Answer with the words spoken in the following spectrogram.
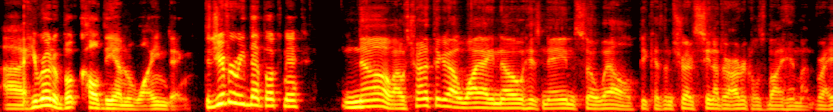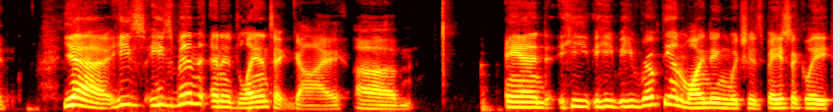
Uh, he wrote a book called The Unwinding. Did you ever read that book, Nick? No, I was trying to figure out why I know his name so well because I'm sure I've seen other articles by him, right? Yeah, he's he's been an Atlantic guy, um, and he he he wrote The Unwinding, which is basically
